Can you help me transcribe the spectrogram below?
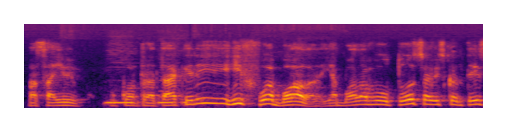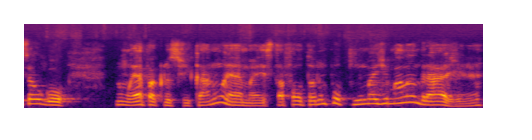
para sair o contra-ataque, ele rifou a bola. E a bola voltou, saiu o escanteio, saiu o gol. Não é para crucificar, não é, mas está faltando um pouquinho mais de malandragem, né?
